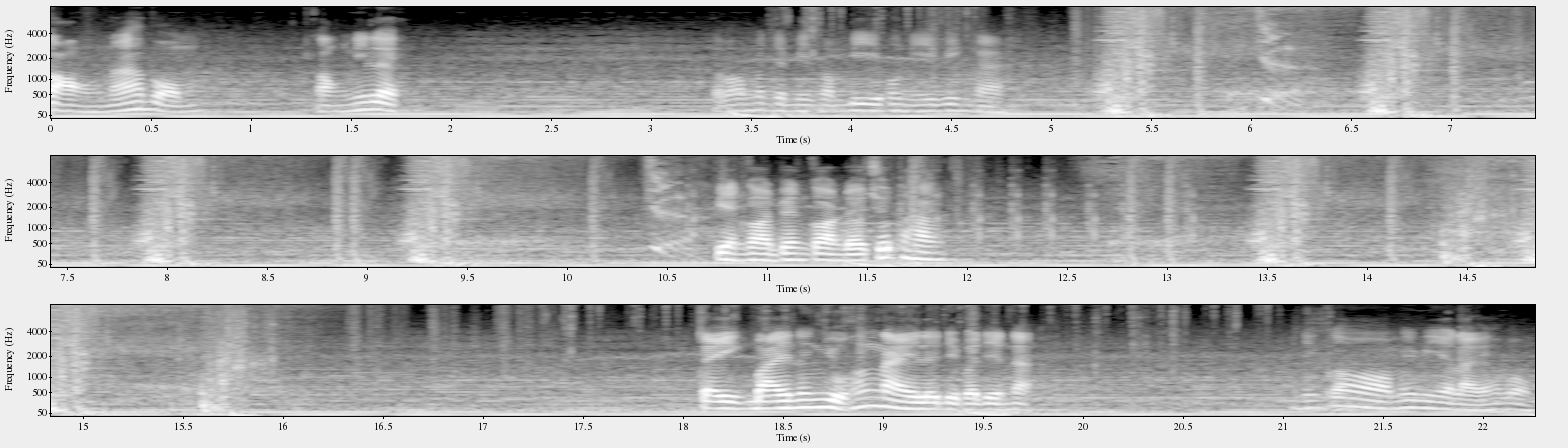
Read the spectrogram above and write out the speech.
กล่องนะครับผม กล่องนี้เลย แต่ว่ามันจะมีซอมบี้พวกนี้วิ่งมาเปลี่ยนก่อนเปลี่ยนก่อนเดี๋ยวชุดพัง แต่อีกใบหนึ่งอยู่ข้างในเลยดิประเด็นอะอันนี้ก็ไม่มีอะไรครับผม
